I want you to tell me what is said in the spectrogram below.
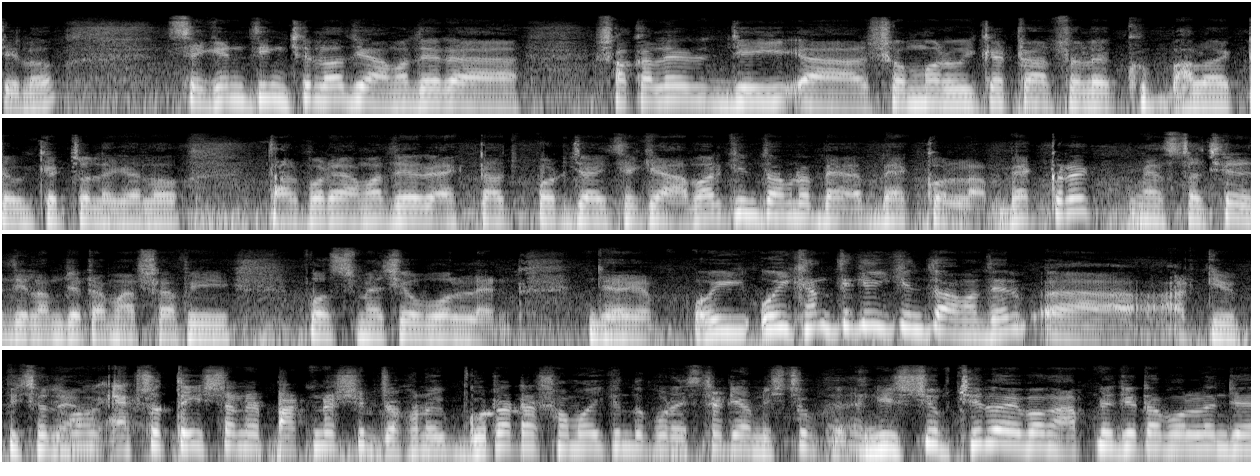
ছিল। সেকেন্ড থিং ছিল যে আমাদের সকালের যেই সৌম্যর উইকেটটা আসলে খুব ভালো একটা উইকেট চলে গেল। তারপরে আমাদের একটা পর্যায় থেকে আবার কিন্তু আমরা ব্যাক করলাম। ব্যাক করে ম্যাচটা ছেড়ে দিলাম যেটা মাশরাফি পোস্ট ম্যাচেও বললেন। যে ওই ওইখান থেকেই কিন্তু আমাদের আর কি পিছনে একশো তেইশ রানের পার্টনারশিপ যখন ওই গোটাটা সময় কিন্তু পুরো স্টেডিয়াম নিশ্চুপ নিশ্চুপ ছিল এবং আপনি যেটা বললেন যে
